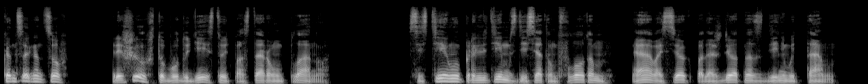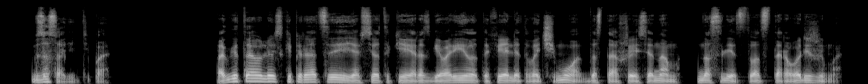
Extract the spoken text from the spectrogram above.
В конце концов, решил, что буду действовать по старому плану. В систему прилетим с десятым флотом, а Васек подождет нас где-нибудь там, в засаде типа. Подготавливаясь к операции, я все-таки разговорил это фиолетовое чмо, доставшееся нам наследство от старого режима.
